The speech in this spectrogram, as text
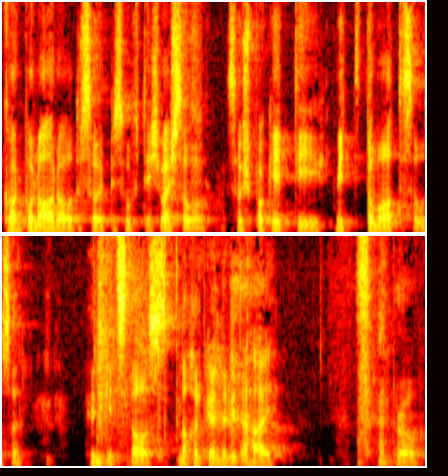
Carbonara oder so etwas auf Tisch. Weißt du, so, so Spaghetti mit Tomatensauce. Heute gibt es das, nachher gehen wir wieder heim. Bro,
